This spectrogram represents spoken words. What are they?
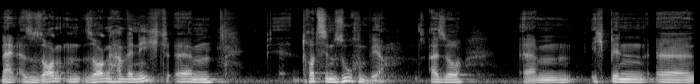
nein, also Sorgen, Sorgen haben wir nicht. Ähm, trotzdem suchen wir. Also ähm, ich bin äh,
